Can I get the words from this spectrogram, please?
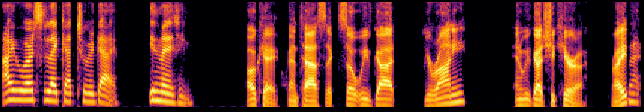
I work like a tour guide in Medellin. Okay, fantastic. So we've got Urani and we've got Shakira, right? Right.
